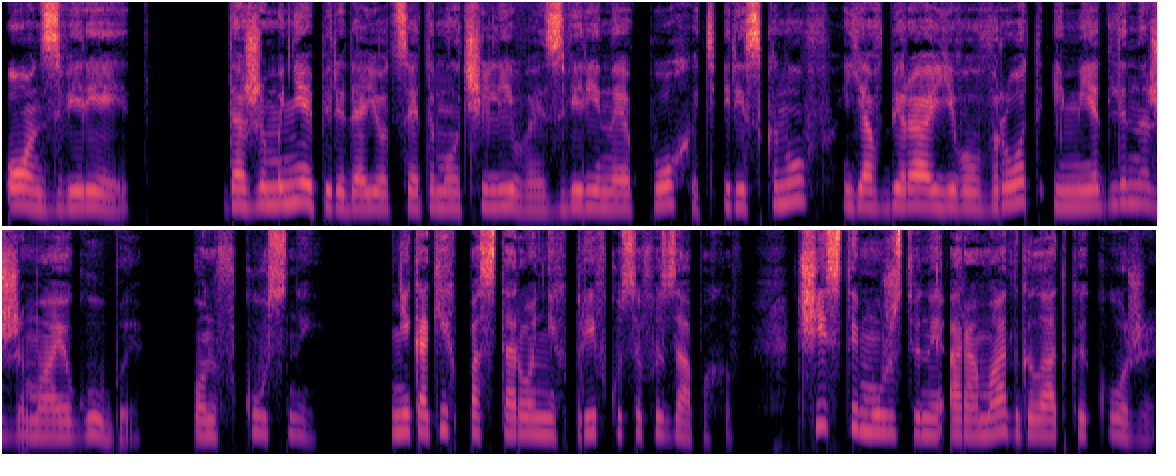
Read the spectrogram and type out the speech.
Он звереет. Даже мне передается эта молчаливая звериная похоть, и, рискнув, я вбираю его в рот и медленно сжимаю губы. Он вкусный. Никаких посторонних привкусов и запахов. Чистый мужественный аромат гладкой кожи.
